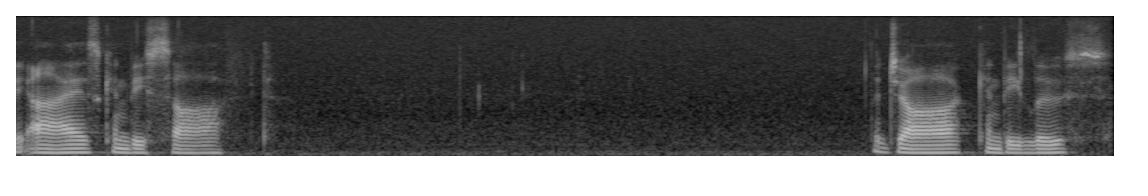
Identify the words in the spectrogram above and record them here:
The eyes can be soft. The jaw can be loose.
